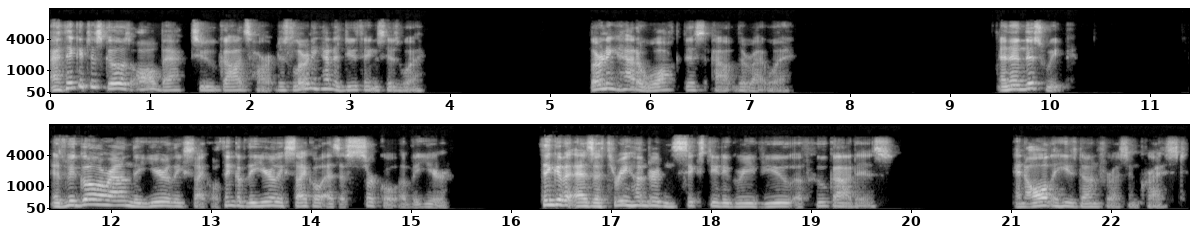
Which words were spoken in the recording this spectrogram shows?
And I think it just goes all back to God's heart, just learning how to do things His way, learning how to walk this out the right way. And then this week, as we go around the yearly cycle, think of the yearly cycle as a circle of a year. Think of it as a 360 degree view of who God is and all that He's done for us in Christ.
